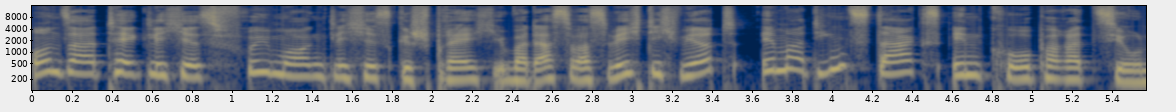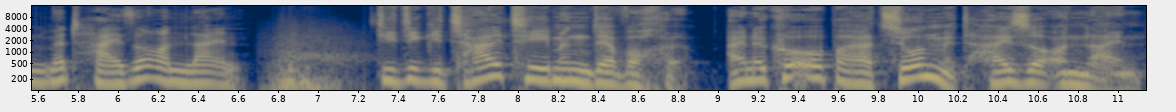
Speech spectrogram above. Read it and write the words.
Unser tägliches frühmorgendliches Gespräch über das, was wichtig wird, immer dienstags in Kooperation mit Heise Online. Die Digitalthemen der Woche. Eine Kooperation mit Heise Online.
